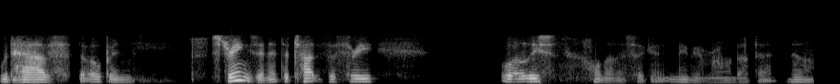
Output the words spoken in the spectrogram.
would have the open strings in it the top the three well at least hold on a second maybe I'm wrong about that no.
